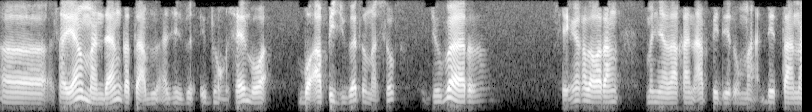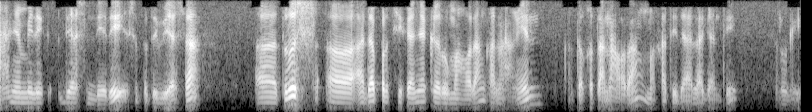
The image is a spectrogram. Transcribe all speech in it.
uh, saya memandang kata Abdul Aziz Ibnu Husain bahwa bahwa api juga termasuk jubar. Sehingga kalau orang menyalakan api di rumah di tanahnya milik dia sendiri seperti biasa. Uh, terus uh, ada percikannya ke rumah orang karena angin atau ke tanah orang maka tidak ada ganti rugi.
